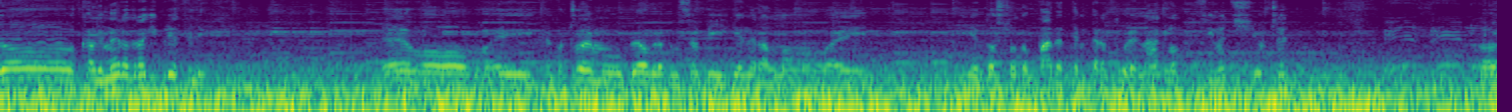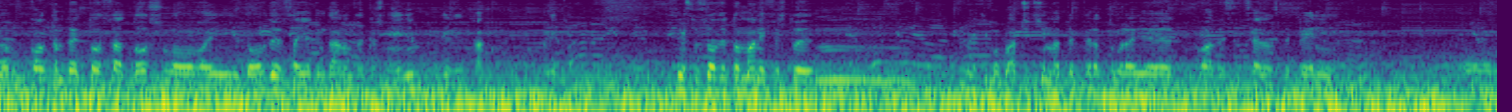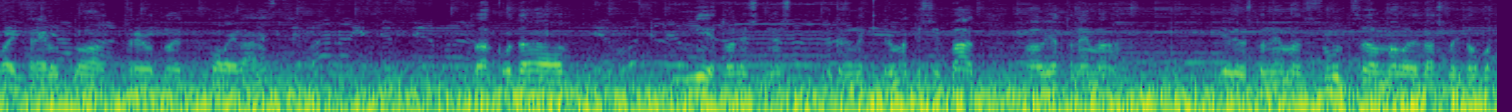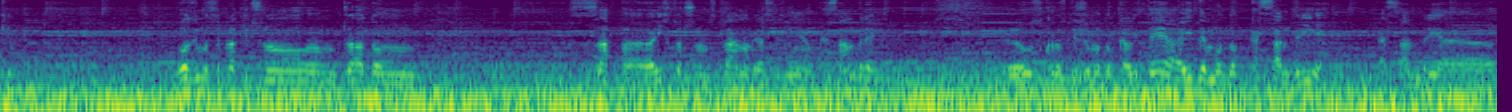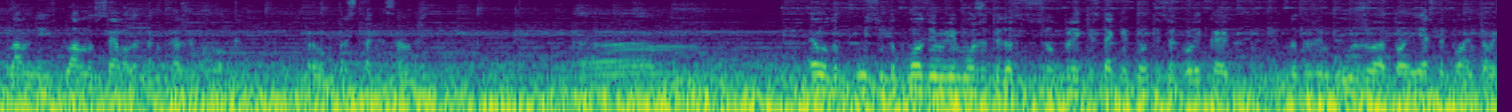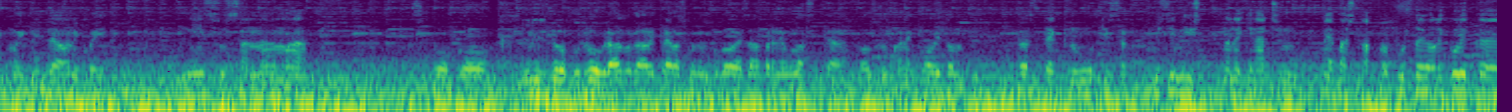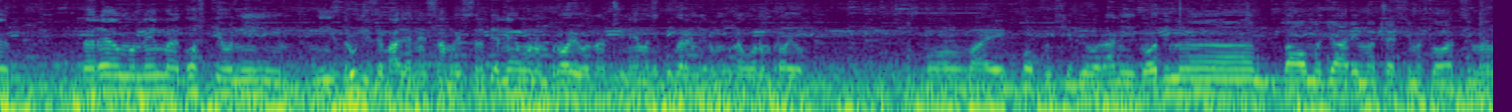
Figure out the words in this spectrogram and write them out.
Do Kalimera, dragi prijatelji. Evo, ovaj, kako čujemo u Beogradu, u Srbiji generalno ovaj, je došlo do pada temperature naglo, sinoć, juče. Uh, kontam da je to sad došlo ovaj, do ovde sa jednim danom zakašnjenjem, ili tako, prilike. S tim što se ovde to manifestuje nekim oblačićima, temperatura je 27 stepeni ovaj, trenutno, trenutno je pola 11. Tako da nije to nešto, nešto da kažem, neki dramatični pad, ali eto nema, jedino što nema sunca, malo je zašlo iz oblake. Vozimo se praktično džadom zapa, istočnom stranom, ja se izvinjam, Kasandre. E, uskoro stižemo do Kaliteja, idemo do Kasandrije. Kasandrija, glavni, glavno selo, da tako kažemo, ovog prvog prsta, Kasandrije. evo, dok, mislim, dok vozim vi možete da se otprilike steknete utisak kolika je, da kažem, gužva, to jeste point ovih mojih videa, oni koji nisu sa nama zbog ovog, ili iz bilo kog drugog razloga, ali prevaskodno zbog ove zabrane ulaska ne Covidom, da steknu utisak, mislim, i na neki način, ne baš tako propuštaju, ali koliko je da realno nema gostiju ni, ni iz drugih zemalja, ne samo iz Srbije, ne u onom broju, znači nema ni Bugara ni Rumuna u onom broju ovaj, koliko ih je bilo ranijih godina, da o Mađarima, Česima, Slovacima,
